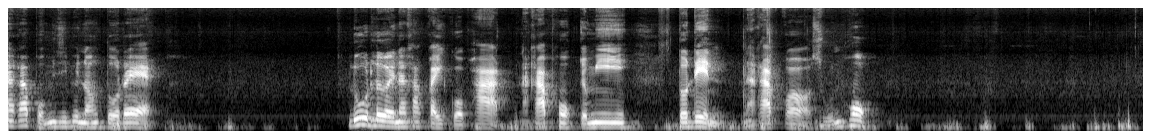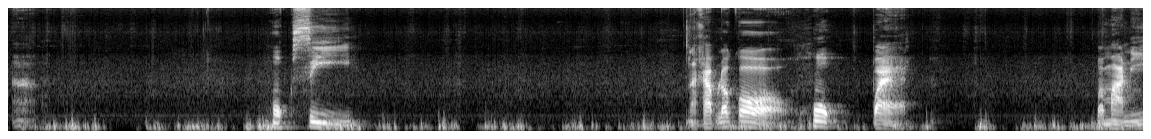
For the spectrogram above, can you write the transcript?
นะครับ ผมพี่พี่น้องตัวแรก รูดเลยนะครับไกลกลัวพลาดนะครับ 6 จะมีตัวเด่นนะครับ ก็ 06 หกสี่นะครับ แล้วก็หกแปดประมาณนี้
